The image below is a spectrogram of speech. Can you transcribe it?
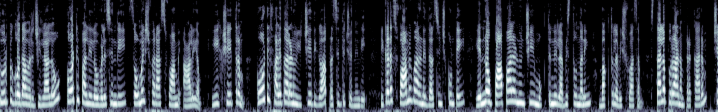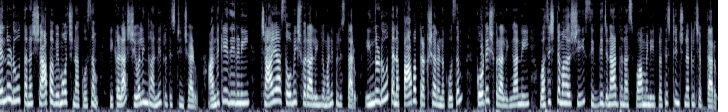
తూర్పుగోదావరి జిల్లాలో కోటిపల్లిలో వెలిసింది సోమేశ్వర స్వామి ఆలయం. ఈ క్షేత్రం కోటి ఫలితాలను ఇచ్చేదిగా ప్రసిద్ధి చెందింది. ఇక్కడ స్వామివారిని దర్శించుకుంటే ఎన్నో పాపాల నుంచి ముక్తిని లభిస్తుందని భక్తుల విశ్వాసం. స్థల పురాణం ప్రకారం చంద్రుడు తన శాప విమోచన కోసం ఇక్కడ శివలింగాన్ని ప్రతిష్ఠించాడు. అందుకే దీనిని ఛాయా సోమేశ్వరాలింగమని పిలుస్తారు. ఇంద్రుడు తన పాప ప్రక్షాళన కోసం కోటేశ్వరలింగాన్ని వశిష్ఠ మహర్షి సిద్ధి జనార్దన స్వామిని ప్రతిష్ఠించినట్లు చెప్తారు. అన్నారు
